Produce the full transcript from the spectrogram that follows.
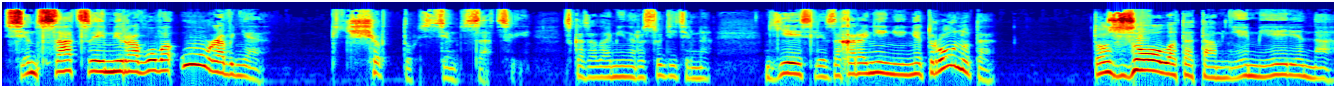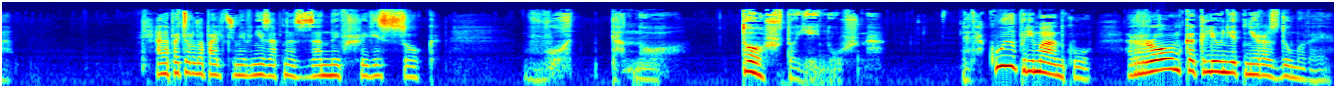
сенсация мирового уровня! К черту сенсации! — сказала Амина рассудительно. Если захоронение не тронуто, то золото там немерено. Она потерла пальцами внезапно занывший висок. Вот оно, то, что ей нужно. На такую приманку Ромка клюнет, не раздумывая.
